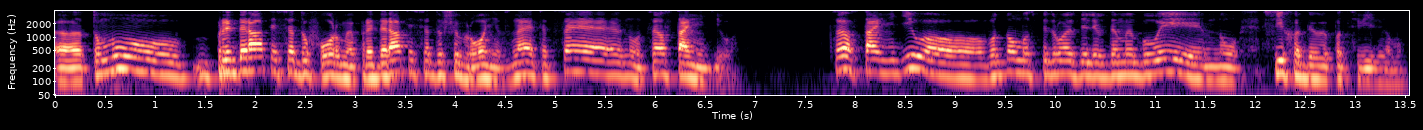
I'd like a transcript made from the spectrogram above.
Е, Тому придиратися до форми, придиратися до шевронів, знаєте, це, ну, це останнє діло. Це останнє діло в одному з підрозділів, де ми були. Ну, всі ходили по цивільному.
